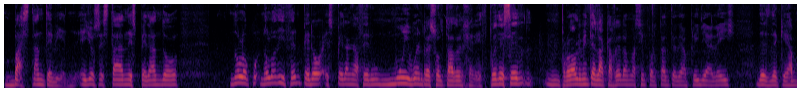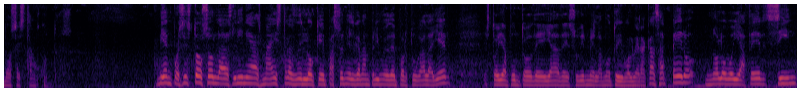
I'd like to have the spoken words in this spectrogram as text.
bastante bien. Ellos están esperando, no lo, no lo dicen, pero esperan hacer un muy buen resultado en Jerez. Puede ser mm, probablemente la carrera más importante de Aprilia Aleix desde que ambos están juntos. Bien, pues estas son las líneas maestras de lo que pasó en el Gran Premio de Portugal ayer. Estoy a punto de ya de subirme en la moto y volver a casa, pero no lo voy a hacer sin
